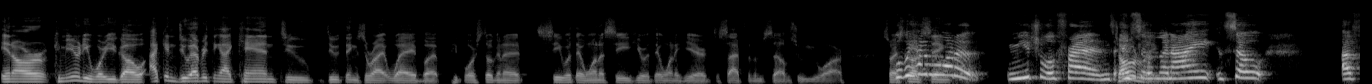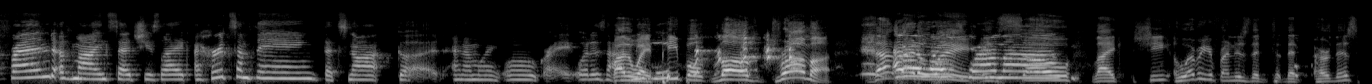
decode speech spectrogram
in our community where you go, I can do everything I can to do things the right way, but people are still gonna see what they want to see, hear what they want to hear, decide for themselves who you are. So I well, we have saying, a lot of mutual friends, and so when I so a friend of mine said she's like, I heard something that's not good, and I'm like, oh great, what is that? by the way, people love drama. That right away is drama. so like she, whoever your friend is that that heard this,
